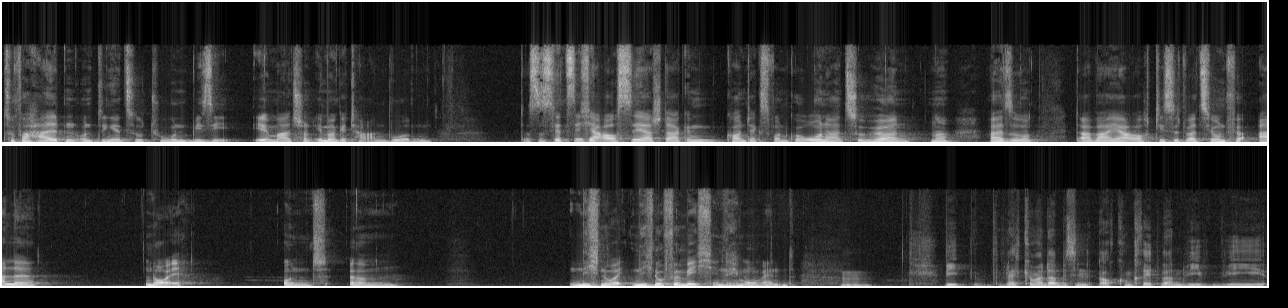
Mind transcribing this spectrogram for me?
zu verhalten und Dinge zu tun, wie sie ehemals schon immer getan wurden. Das ist jetzt sicher auch sehr stark im Kontext von Corona zu hören. Ne? Also da war ja auch die Situation für alle neu. Und ähm, nicht, nur, nicht nur für mich in dem Moment. Hm. Wie, vielleicht können wir da ein bisschen auch konkret werden. Wie, wie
